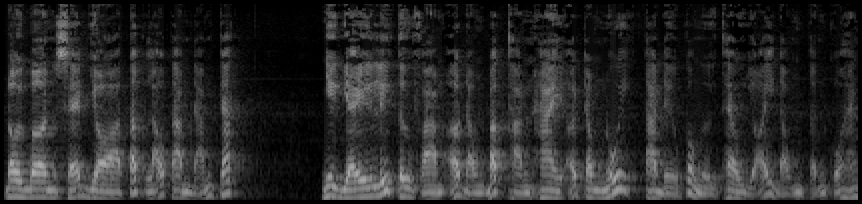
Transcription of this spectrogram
Đôi bên sẽ dò tất lão tam đảm trách. Như vậy Lý Tư Phạm ở Đồng Bắc Thành hay ở trong núi ta đều có người theo dõi động tịnh của hắn.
